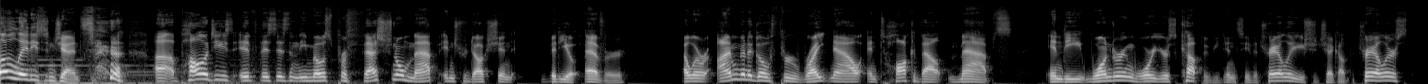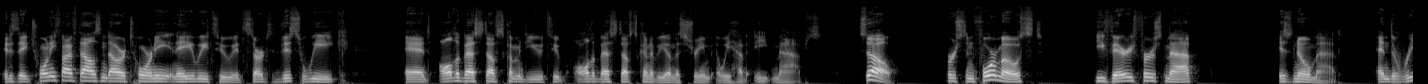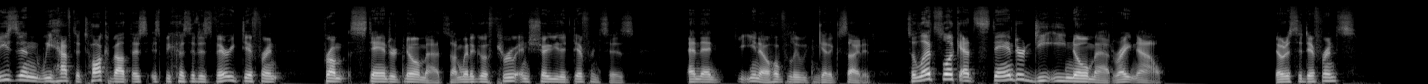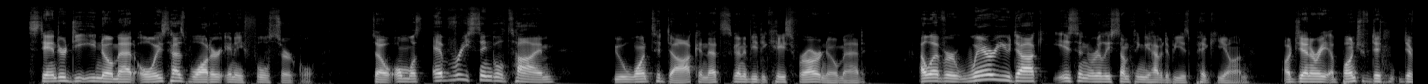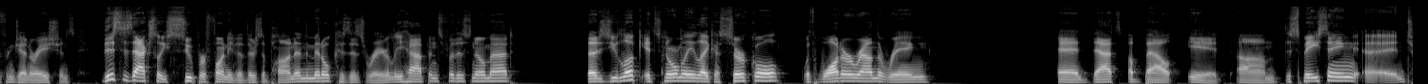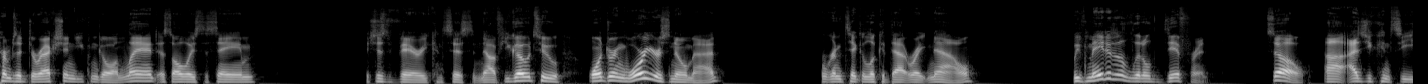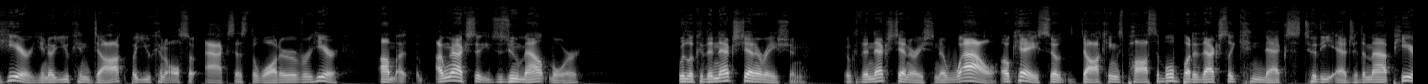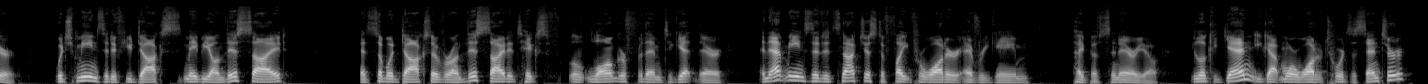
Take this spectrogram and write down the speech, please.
Hello, ladies and gents. uh, apologies if this isn't the most professional map introduction video ever. However, I'm going to go through right now and talk about maps in the Wandering Warriors Cup. If you didn't see the trailer, you should check out the trailers. It is a $25,000 tourney in AoE 2. It starts this week, and all the best stuff's coming to YouTube. All the best stuff's going to be on the stream, and we have eight maps. So, first and foremost, the very first map is Nomad. And the reason we have to talk about this is because it is very different from standard Nomad. So I'm going to go through and show you the differences. And then, you know, hopefully we can get excited. So let's look at standard DE Nomad right now. Notice the difference? Standard DE Nomad always has water in a full circle. So almost every single time you want to dock, and that's going to be the case for our Nomad. However, where you dock isn't really something you have to be as picky on. I'll generate a bunch of di different generations. This is actually super funny that there's a pond in the middle because this rarely happens for this Nomad. That as you look, it's normally like a circle with water around the ring. And that's about it. Um, the spacing uh, in terms of direction, you can go on land. It's always the same. It's just very consistent. Now, if you go to Wandering Warriors Nomad, we're going to take a look at that right now. We've made it a little different. So, uh, as you can see here, you know, you can dock, but you can also access the water over here. Um, uh, I'm going to actually zoom out more. We look at the next generation. Look at the next generation. And wow, okay, so docking's possible, but it actually connects to the edge of the map here, which means that if you dock maybe on this side and someone docks over on this side, it takes longer for them to get there. And that means that it's not just a fight for water every game type of scenario. You look again, you got more water towards the center.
